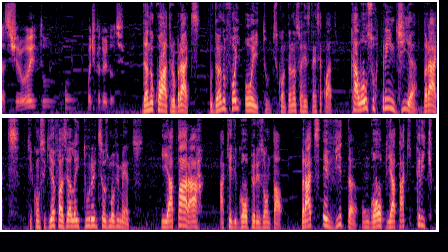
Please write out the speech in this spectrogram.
Brax tirou 8, com modificador 12. Dano 4, Brax. O dano foi 8, descontando a sua resistência 4. Kalou surpreendia Brax, que conseguia fazer a leitura de seus movimentos e aparar aquele golpe horizontal. Bratz evita um golpe e ataque crítico,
